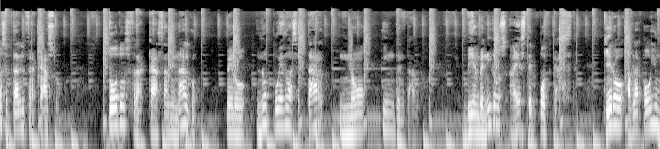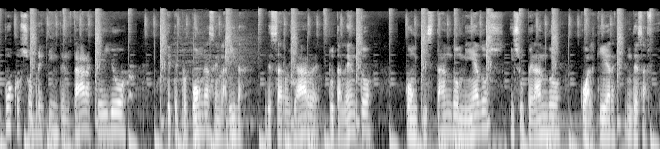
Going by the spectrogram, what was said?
aceptar el fracaso. Todos fracasan en algo, pero no puedo aceptar no intentarlo. Bienvenidos a este podcast. Quiero hablar hoy un poco sobre intentar aquello que te propongas en la vida, desarrollar tu talento, conquistando miedos y superando cualquier desafío.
